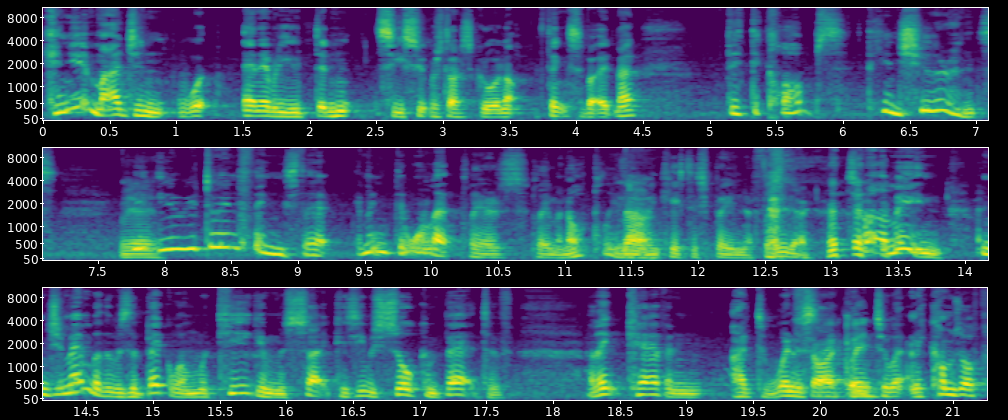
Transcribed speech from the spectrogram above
Can you imagine what anybody who didn't see superstars growing up thinks about it now? The, the clubs, the insurance. Yeah. You, you're doing things that, I mean, they won't let players play Monopoly now in case they sprain their finger. do you know what I mean? And do you remember there was the big one where Keegan was sacked because he was so competitive. I think Kevin had to win a cycling Cycling. to it, and he comes off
